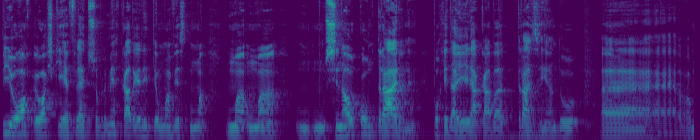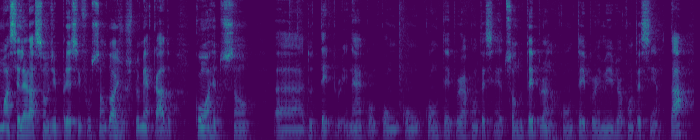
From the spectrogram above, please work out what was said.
pior, eu acho que reflete sobre o mercado, ele tem uma, uma, uma, uma um, um, sinal contrário, né? porque daí ele acaba trazendo é, uma aceleração de preço em função do ajuste do mercado com a redução uh, do tapering, né? com, com, com, com o tapering acontecendo. Redução do tapering não, com o tapering mesmo acontecendo. Tá?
